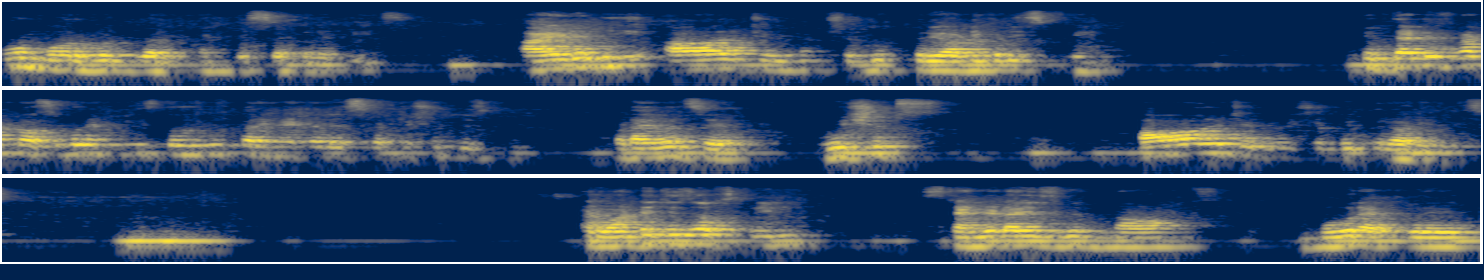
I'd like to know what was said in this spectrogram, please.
comorbid development disabilities. Ideally, all children should be periodically screened. If that is not possible, at least those with perinatal dysphagia should be screened. But I will say, we should, all children should be screened. Advantages of screening, standardized with norms, more accurate,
